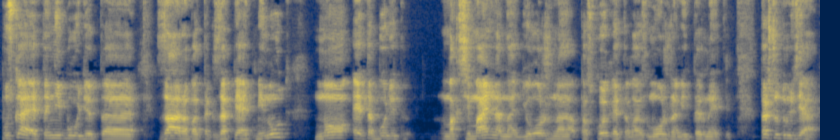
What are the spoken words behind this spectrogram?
Пускай это не будет э, заработок за 5 минут, но это будет максимально надежно, поскольку это возможно в интернете. Так что, друзья,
